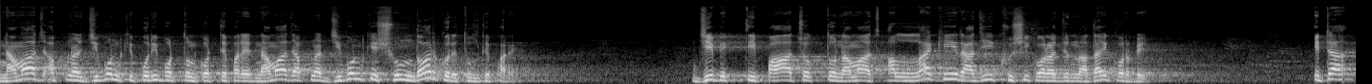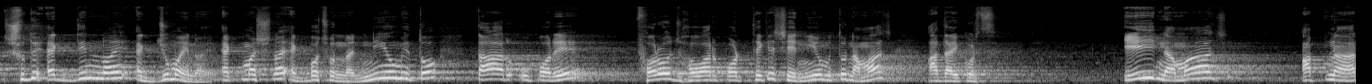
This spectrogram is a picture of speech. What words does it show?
নামাজ আপনার জীবনকে পরিবর্তন করতে পারে, নামাজ আপনার জীবনকে সুন্দর করে তুলতে পারে। যে ব্যক্তি পাঁচ অক্ত নামাজ আল্লাহকে রাজি খুশি করার জন্য আদায় করবে, এটা শুধু একদিন নয়, এক জুমায় নয়, এক মাস নয়, এক বছর নয়, নিয়মিত তার উপরে ফরজ হওয়ার পর থেকে সে নিয়মিত নামাজ আদায় করছে। এই নামাজ আপনার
